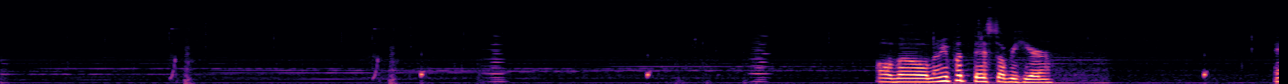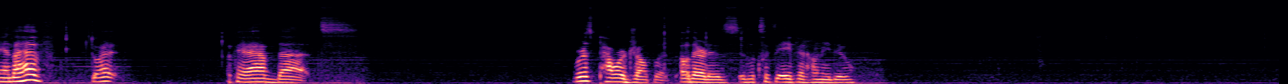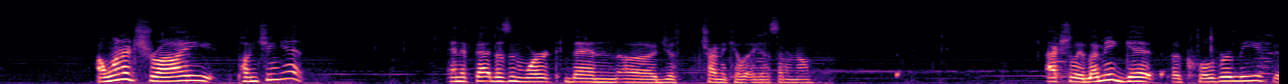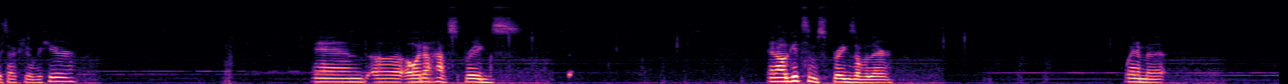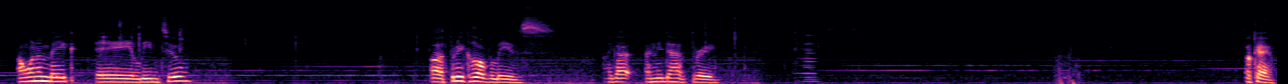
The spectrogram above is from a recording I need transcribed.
Although, let me put this over here. And I have... Do I... Okay, I have that. Where's Power Droplet? Oh, there it is. It looks like the aphid honeydew. I want to try punching it. And if that doesn't work, then uh, just trying to kill it, I guess. I don't know. Actually, let me get a clover leaf. It's actually over here. And, uh, oh, I don't have sprigs. And I'll get some sprigs over there. Wait a minute. I want to make a lean-to. Uh, three clover leaves. I got, I need to have three. Okay.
